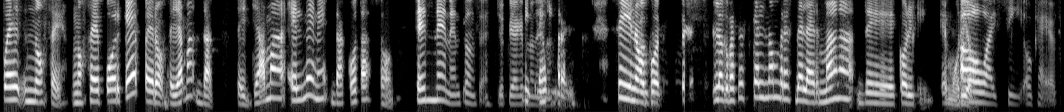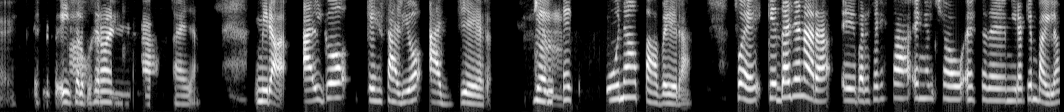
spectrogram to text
Pues no sé, no sé por qué, pero se llama, se llama el nene Dakota Son. Es nene, entonces. Yo creía que era varón. Sí, no, por- lo que pasa es que el nombre es de la hermana de Colkin, que murió. Oh, I see. Ok, ok. Y se lo Ahora pusieron a, a ella. Mira, algo que salió ayer, que Hmm. me una pavera, fue que Dayanara, eh, parece que está en el show este de Mira quién baila.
